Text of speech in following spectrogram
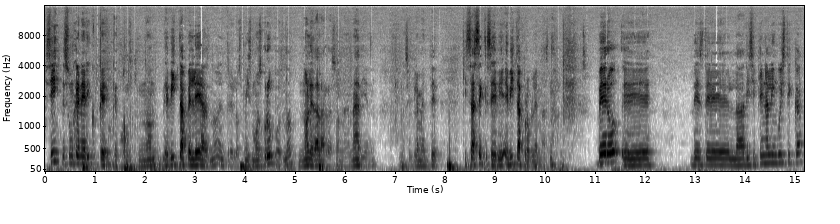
Sí, es un genérico que, que evita peleas ¿no? entre los mismos grupos, ¿no? No le da la razón a nadie, ¿no? Simplemente quizás se, se evi- evita problemas, ¿no? Pero eh, desde la disciplina lingüística,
